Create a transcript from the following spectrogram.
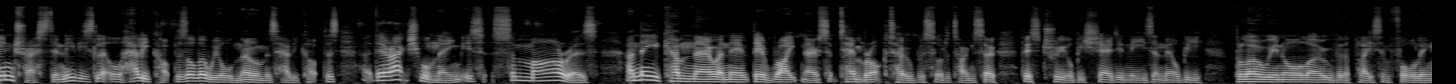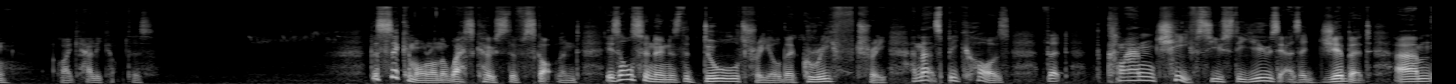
Interestingly, these little helicopters, although we all know them as helicopters, uh, their actual name is Samaras. And they come now and they're, they're ripe now, September, October sort of time. So this tree will be shedding these and they'll be blowing all over the place and falling like helicopters. The sycamore on the west coast of Scotland is also known as the dool tree or the grief tree, and that's because that clan chiefs used to use it as a gibbet, um,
